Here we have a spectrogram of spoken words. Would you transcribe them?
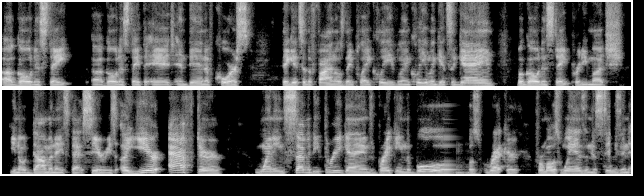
uh, Golden State uh, Golden State the edge. And then, of course, they get to the finals. They play Cleveland. Cleveland gets a game but Golden State pretty much, you know, dominates that series. A year after winning 73 games, breaking the Bulls record for most wins in the season,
